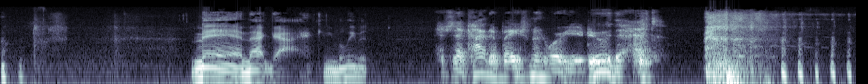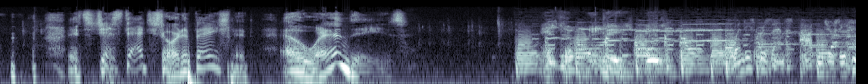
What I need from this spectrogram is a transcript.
Man, that guy. Can you believe it? It's the kind of basement where you do that. It's just that sort of basement. A Wendy's. It's a Wendy's basement. Wendy's presents hot and juicy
